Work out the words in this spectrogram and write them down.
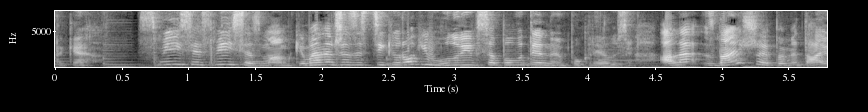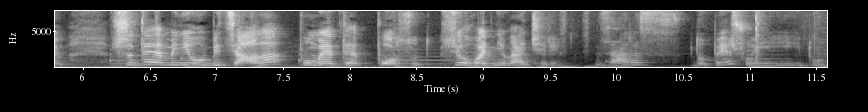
Таке. Смійся, смійся з мамки. У мене вже за стільки років в голові все павутиною покрилося. Але знаєш, що я пам'ятаю? Що ти мені обіцяла помити посуд сьогодні ввечері. Зараз допишу і йду.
